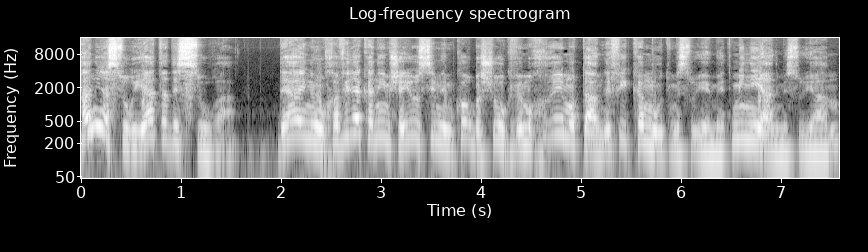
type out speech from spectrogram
הני אסורייתא דסורא, דהיינו חבילי קנים שהיו עושים למכור בשוק ומוכרים אותם לפי כמות מסוימת, מניין מסוים,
